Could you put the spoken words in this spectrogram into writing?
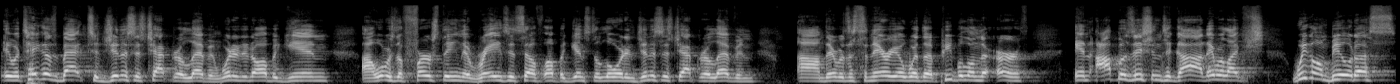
it would take us back to Genesis chapter 11. Where did it all begin? Uh, what was the first thing that raised itself up against the Lord? In Genesis chapter 11, um, there was a scenario where the people on the earth, in opposition to God, they were like, "We're gonna build us.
